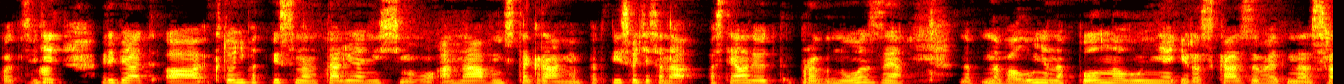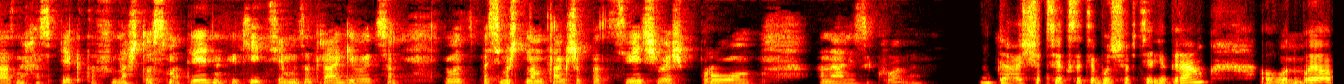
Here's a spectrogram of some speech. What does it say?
подсветить. А. Ребят, кто не подписан на Наталью Анисимову, она в Инстаграме. Подписывайтесь, она постоянно дает прогнозы на новолуние, на полнолуние и рассказывает на, с разных аспектов, на что смотреть, на какие темы затрагиваются. И вот спасибо, что нам также подсвечиваешь про анализы крови. Да, сейчас я, кстати, больше в Телеграм. Вот mm.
